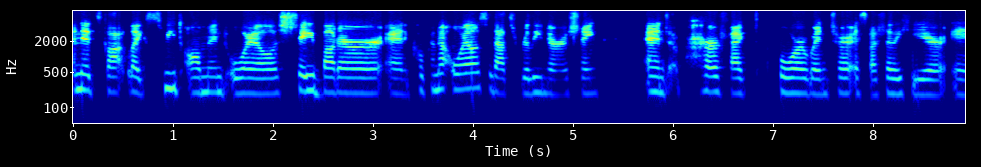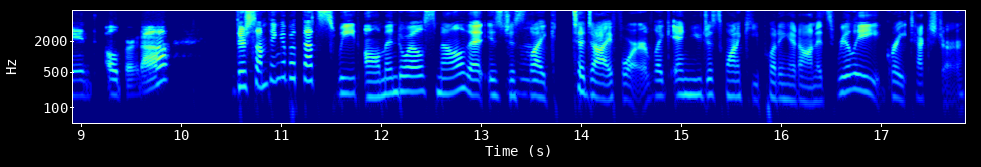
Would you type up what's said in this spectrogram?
and it's got like sweet almond oil, shea butter, and coconut oil. So that's really nourishing and perfect for winter, especially here in Alberta. There's something about that sweet almond oil smell that is just mm-hmm. like to die for. Like, and you just want to keep putting it on. It's really great texture.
